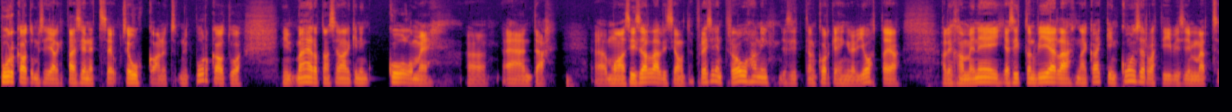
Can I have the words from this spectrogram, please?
purkautumisen jälkeen, tai sen, että se, se uhkaa nyt, nyt purkautua, niin mä erotan siellä ainakin niin kolme ääntä maan sisällä, eli siellä on presidentti Rouhani ja sitten on korkeahenkilön johtaja Ali Khamenei, ja sitten on vielä nämä kaikkein konservatiivisimmat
